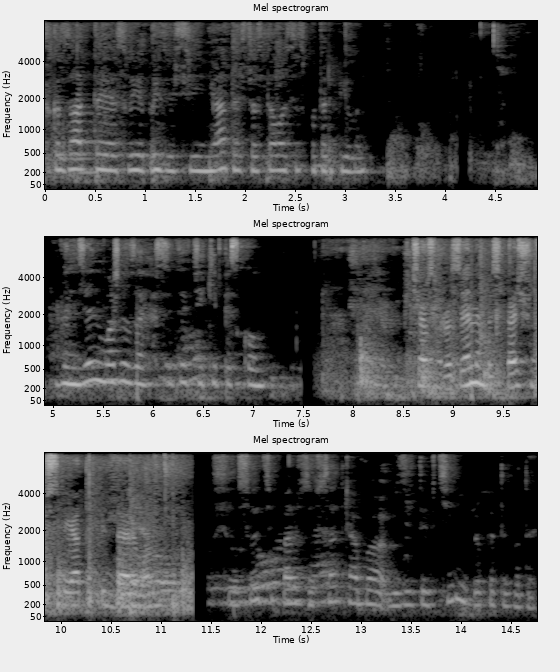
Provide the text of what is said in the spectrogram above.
сказати своє прізвище і ім'я та що сталося з потерпілим. Бензин можна загасити тільки піском. Під час грози небезпечно стояти під деревом. Сілосуці, перш за все, треба відійти в тінь і випити води.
